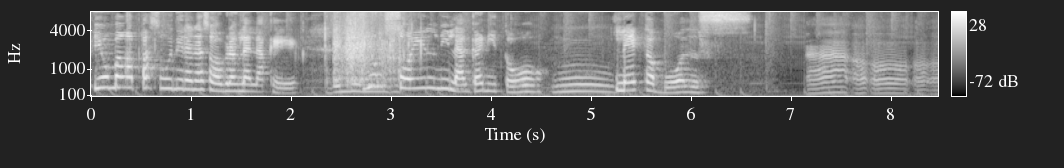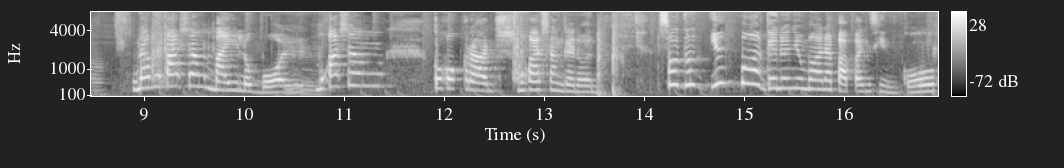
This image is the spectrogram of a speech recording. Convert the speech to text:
yung mga paso nila na sobrang lalaki, yung soil nila ganito. Mm. Leka balls. Ah, oo, oo. Na mukha siyang Milo ball. Mm. Mukha siyang Coco Crunch. Mukha siyang ganun. So, dun, yun mga ganun yung mga napapansin ko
